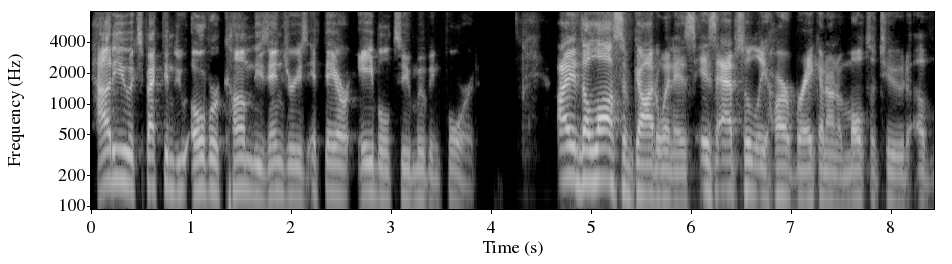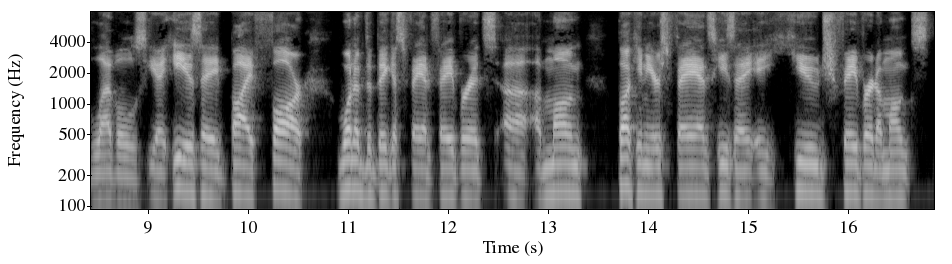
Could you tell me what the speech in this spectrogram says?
How do you expect them to overcome these injuries if they are able to moving forward? I the loss of Godwin is is absolutely heartbreaking on a multitude of levels. Yeah, he is a by far one of the biggest fan favorites uh, among Buccaneers fans. He's a, a huge favorite amongst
